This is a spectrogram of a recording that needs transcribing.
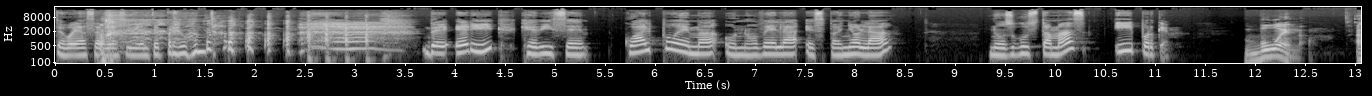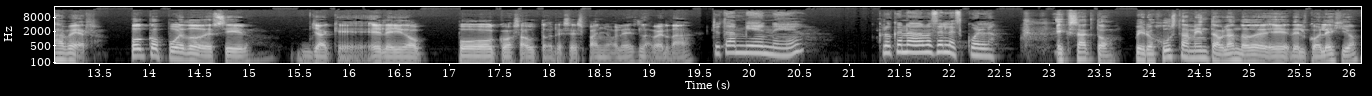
te voy a hacer la siguiente pregunta. De Eric, que dice, ¿cuál poema o novela española nos gusta más y por qué? Bueno, a ver, poco puedo decir, ya que he leído pocos autores españoles, la verdad. Yo también, ¿eh? Creo que nada más en la escuela. Exacto, pero justamente hablando de, del colegio,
